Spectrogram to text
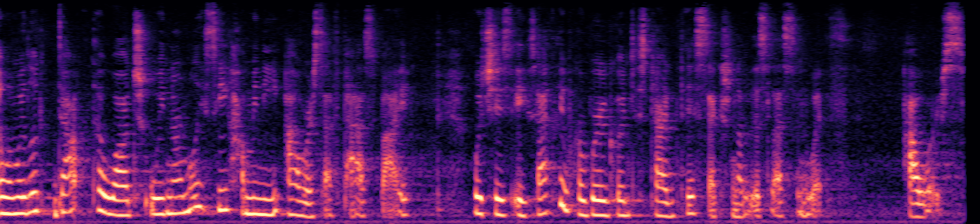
And when we look down at the watch, we normally see how many hours have passed by, which is exactly where we're going to start this section of this lesson with hours.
